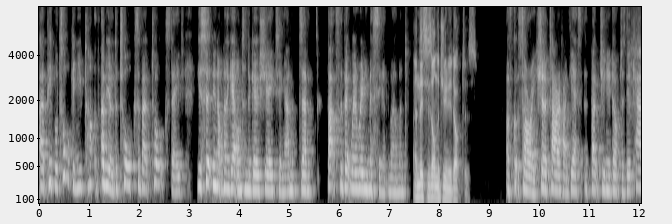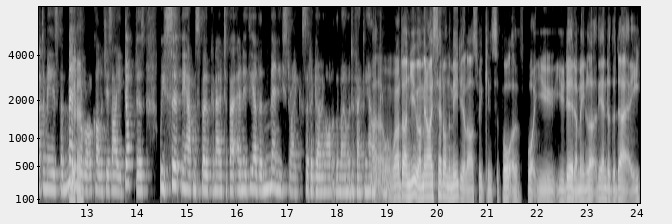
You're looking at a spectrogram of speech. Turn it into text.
uh, people talking, you can't, I mean, you know, the talks about talk stage, you're certainly not going to get onto negotiating. And um, that's the bit we're really missing at the moment. And this is on the junior doctors. Of course, sorry, should have clarified. Yes, about junior doctors. The academy is for medical yeah. royal colleges, i.e., doctors. We certainly haven't spoken out about any of the other many strikes that are going on at the moment affecting uh, health. Well, well done, you. I mean, I said on the media last week in support of what you you did. I mean, look, at the end of the day,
